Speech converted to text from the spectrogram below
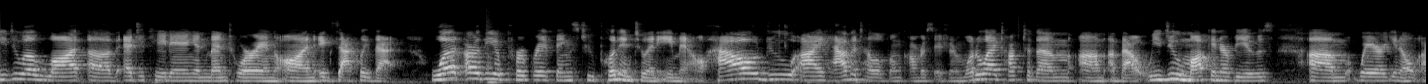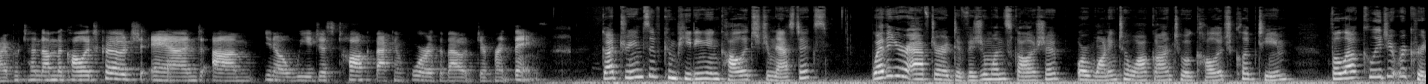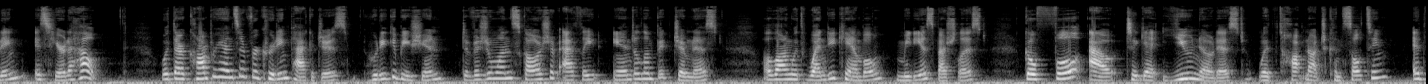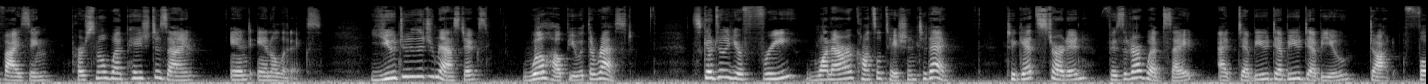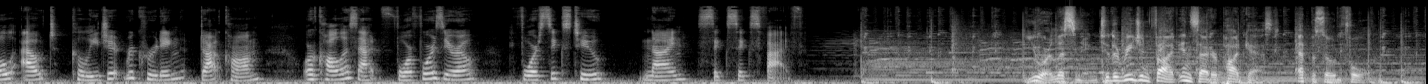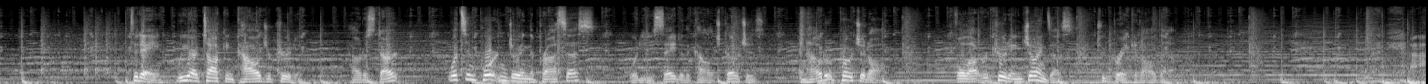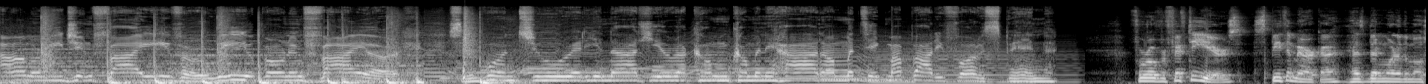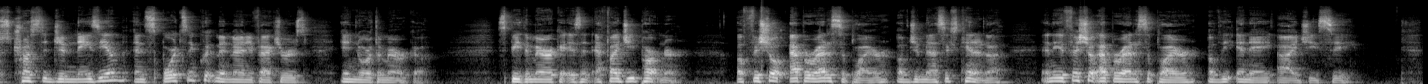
We do a lot of educating and mentoring on exactly that. What are the appropriate things to put into an email? How do I have a telephone conversation? What do I talk to them um, about? We do mock interviews um, where, you know, I pretend I'm the college coach and, um, you know, we just talk back and forth about different things. Got dreams of competing in college gymnastics? Whether you're after a Division 1 scholarship or wanting to walk on to a college club team, Full Out Collegiate Recruiting is here to help. With our comprehensive recruiting packages, Houry Gebeshian, Division I scholarship athlete and Olympic gymnast, along with Wendy Campbell, media specialist, go full out to get you noticed with top notch consulting, advising, personal webpage design, and analytics. You do the gymnastics, we'll help you with the rest. Schedule your free one hour consultation today. To get started, visit our website at www.fulloutcollegiaterecruiting.com or call us at 440 462 9665. You are listening to the Region 5 Insider Podcast, Episode 4. Today, we are talking college recruiting how to start, what's important during the process, what do you say to the college coaches, and how to approach it all. Full Out Recruiting joins us to break it all down. I'm a Region 5, we are burning fire. Say one, two, ready or not, here I come, coming in hot. I'ma take my body for a spin. For over 50 years, Spieth America has been one of the most trusted gymnasium and sports equipment manufacturers in North America. Spieth America is an FIG partner, official apparatus supplier of Gymnastics Canada, and the official apparatus supplier of the NAIGC.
